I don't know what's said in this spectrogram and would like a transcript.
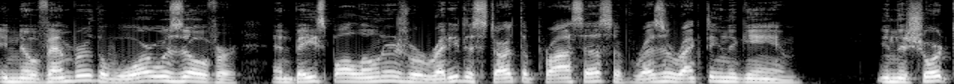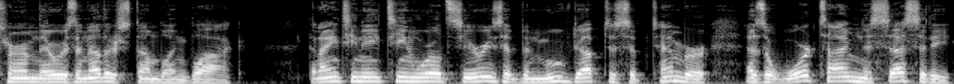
In November, the war was over, and baseball owners were ready to start the process of resurrecting the game. In the short term, there was another stumbling block. The 1918 World Series had been moved up to September as a wartime necessity,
